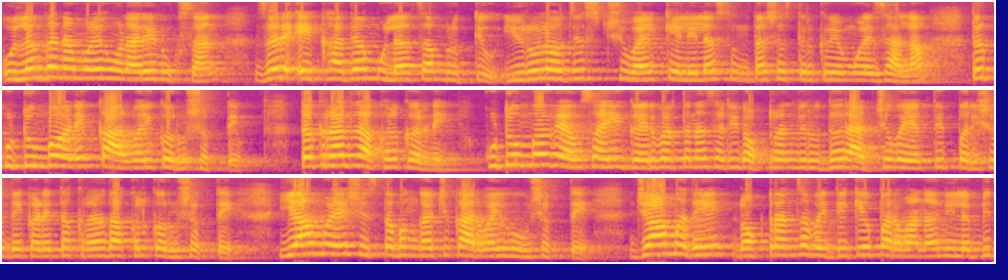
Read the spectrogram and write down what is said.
उल्लंघनामुळे होणारे नुकसान जर एखाद्या मुलाचा मृत्यू युरोलॉजिस्ट शिवाय केलेल्या सुंता शस्त्रक्रियेमुळे झाला तर कुटुंब अनेक कारवाई करू शकते. तक्रार दाखल करणे. कुटुंब व्यावसायिक गैरवर्तनासाठी डॉक्टरांविरुद्ध राज्य वैयक्तिक परिषदेकडे तक्रार दाखल करू शकते. यामुळे शिस्तभंगाची कारवाई होऊ शकते ज्यामध्ये डॉक्टरांचा वैद्यकीय परवाना निलंबित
